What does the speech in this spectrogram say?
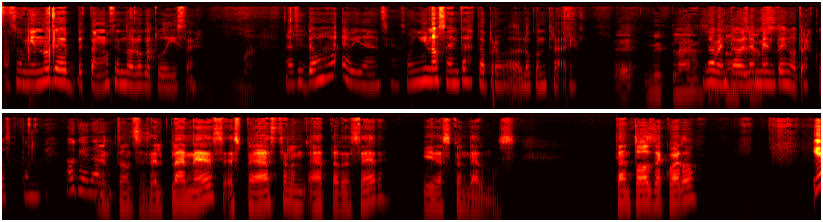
Asumiendo que están haciendo lo que tú dices. Bueno, Necesitamos evidencia. Son inocentes hasta probado lo contrario. Eh, mi plan es Lamentablemente en otras cosas también. Ok, Entonces, dale. entonces, el plan es esperar hasta el atardecer y ir a escondernos. ¿Están todos de acuerdo? ¡Yeah!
